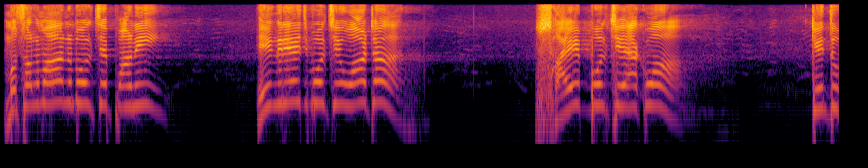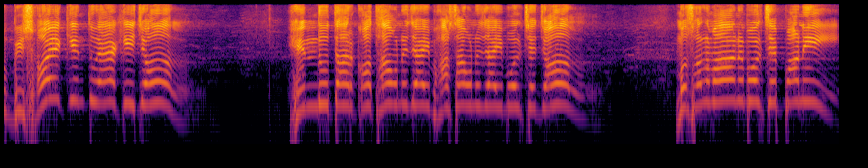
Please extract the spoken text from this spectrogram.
মুসলমান বলছে পানি, ইংরেজ বলছে ওয়াটার, সাহেব বলছে অ্যাকোয়া। কিন্তু বিষয় কিন্তু একই জল। হিন্দু তার কথা অনুযায়ী, ভাষা অনুযায়ী বলছে জল, মুসলমান বলছে পানি,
